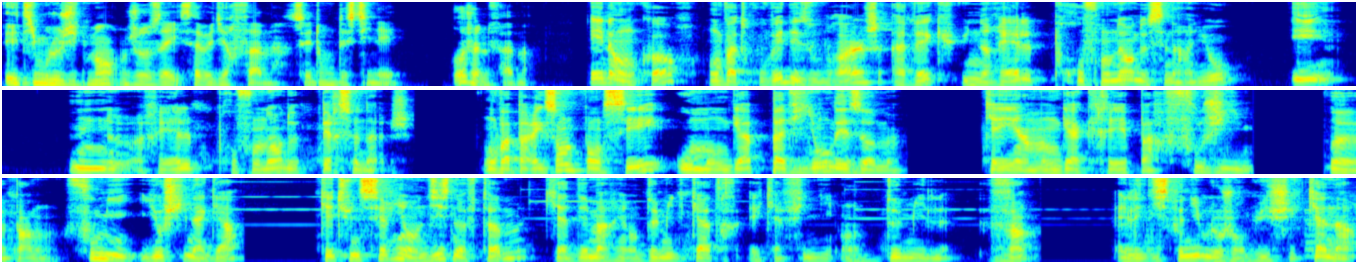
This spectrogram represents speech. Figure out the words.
Étymologiquement, Josei, ça veut dire femme. C'est donc destiné aux jeunes femmes. Et là encore, on va trouver des ouvrages avec une réelle profondeur de scénario et une réelle profondeur de personnages. On va par exemple penser au manga Pavillon des hommes, qui est un manga créé par Fuji, euh, Fumi Yoshinaga, qui est une série en 19 tomes, qui a démarré en 2004 et qui a fini en 2020. Elle est disponible aujourd'hui chez Kana.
